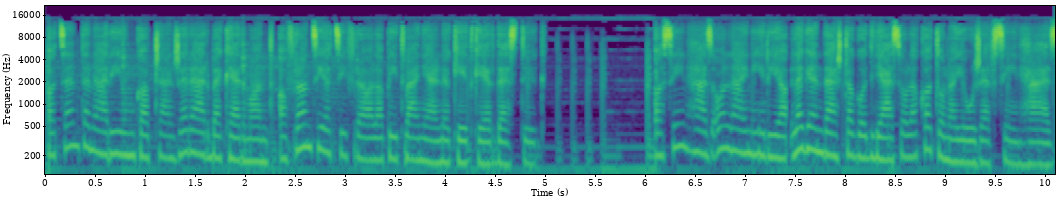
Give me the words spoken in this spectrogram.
A centenárium kapcsán Gerard Beckermant, a francia Cifra alapítvány elnökét kérdeztük. A színház online írja, legendás tagot gyászol a Katona József Színház.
